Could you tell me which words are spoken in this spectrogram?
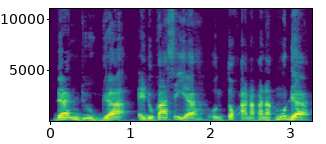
dan juga edukasi ya untuk anak-anak muda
